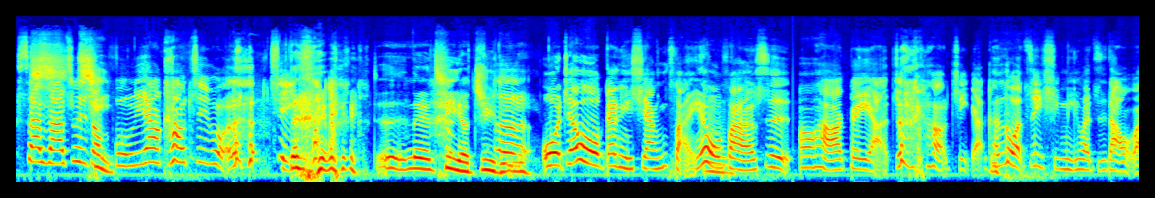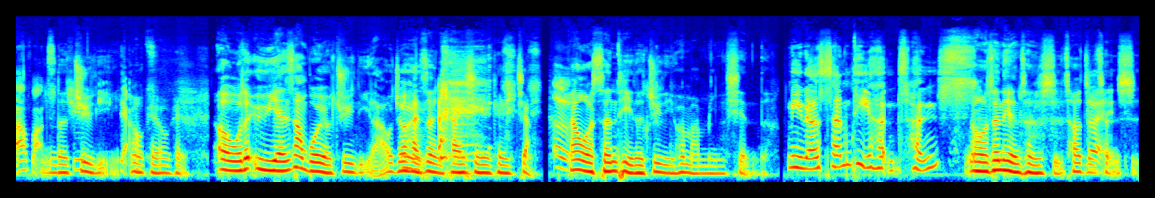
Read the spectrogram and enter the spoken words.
散发出一种不要靠近我的气对，就是那个气有距离。呃，我觉得我跟你相反，因为我嗯反而是、哦，好啊，可以啊，就靠近啊。可是我自己心里会知道我要保持你的距离。，OK OK，呃，我的语言上不会有距离啦，我觉得还是很开心，也可以讲，嗯但我身体的距离会蛮明显的。你的身体很诚实，我身体很诚实，超级诚实。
